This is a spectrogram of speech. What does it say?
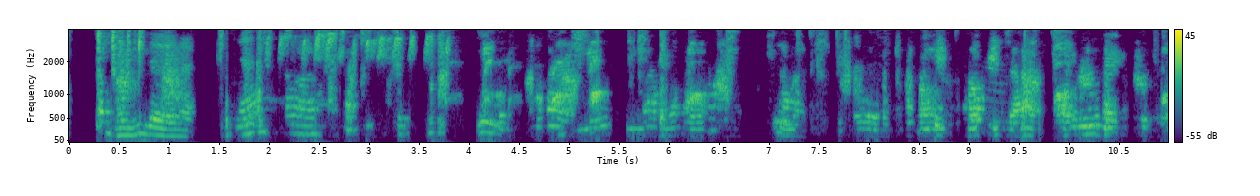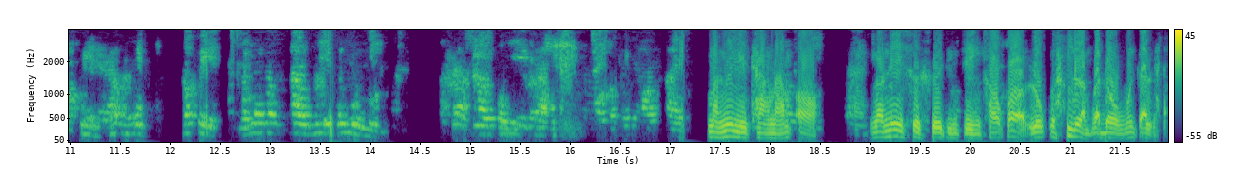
บ ดูครับเขาปิดแล้วเขารู้ไหมเขาปิดแล้วเขาปิดแล้วก็เข้าที่เขาอยู่มันไม่มีทางน้ำออก แล้วนี่คือคือจริง ๆเขาก็ลุกล้ำลำกระโดงเหมือนกันแหละ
